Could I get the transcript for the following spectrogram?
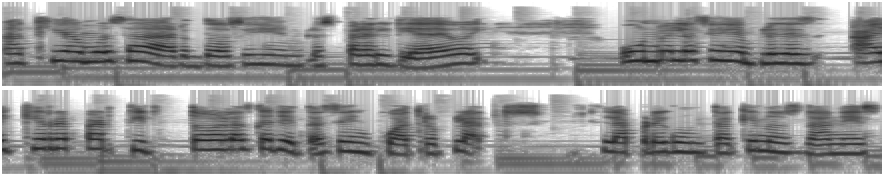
Aquí vamos a dar dos ejemplos para el día de hoy. Uno de los ejemplos es hay que repartir todas las galletas en cuatro platos. La pregunta que nos dan es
